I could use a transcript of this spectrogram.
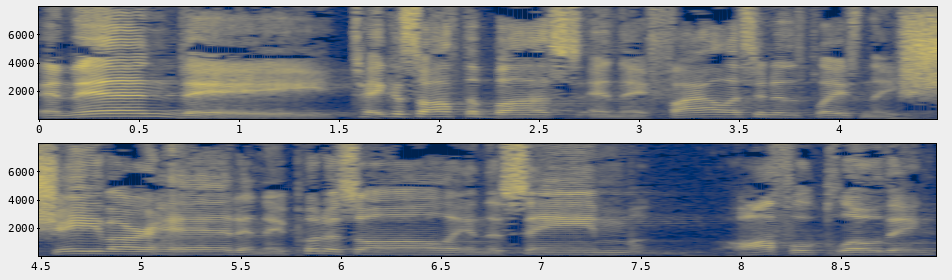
And then they take us off the bus and they file us into this place and they shave our head and they put us all in the same awful clothing.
